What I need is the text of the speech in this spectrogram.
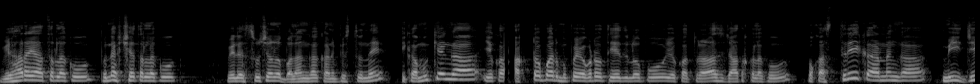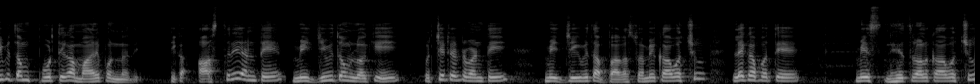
విహారయాత్రలకు పుణ్యక్షేత్రాలకు వీళ్ళ సూచనలు బలంగా కనిపిస్తున్నాయి. ఇక ముఖ్యంగా ఈ యొక్క అక్టోబర్ ముప్పై ఒకటో తేదీలోపు ఈ యొక్క తులరాశి జాతకులకు ఒక స్త్రీ కారణంగా మీ జీవితం పూర్తిగా మారిపోన్నది ఇక ఆ స్త్రీ అంటే మీ జీవితంలోకి వచ్చేటటువంటి మీ జీవిత భాగస్వామి కావచ్చు లేకపోతే మీ స్నేహితురాలు కావచ్చు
